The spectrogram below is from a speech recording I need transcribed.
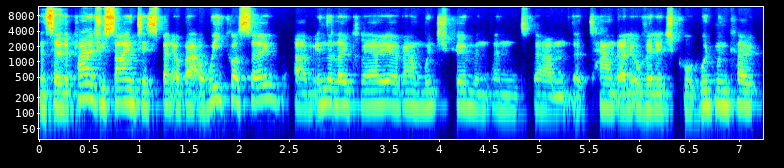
And so the planetary scientists spent about a week or so um, in the local area around Winchcombe and, and um, a town, a little village called Woodmancote,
